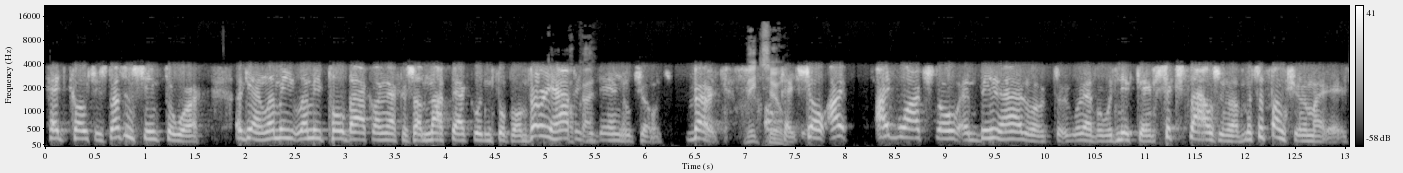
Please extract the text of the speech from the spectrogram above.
head coaches, doesn't seem to work. Again, let me let me pull back on that because I'm not that good in football. I'm very happy okay. for Daniel Jones. Very. Me too. Okay, so I. I've watched though and been at or whatever with Knick games, six thousand of them. It's a function of my age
